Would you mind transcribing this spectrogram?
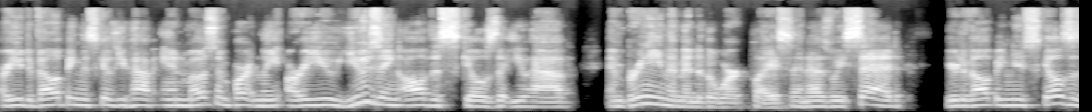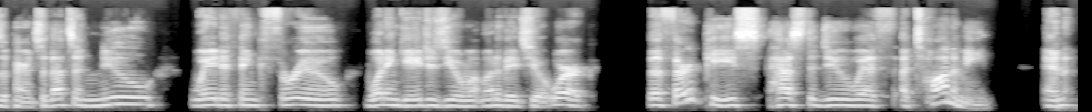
Are you developing the skills you have? And most importantly, are you using all of the skills that you have and bringing them into the workplace? And as we said, you're developing new skills as a parent. So, that's a new way to think through what engages you and what motivates you at work. The third piece has to do with autonomy. And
